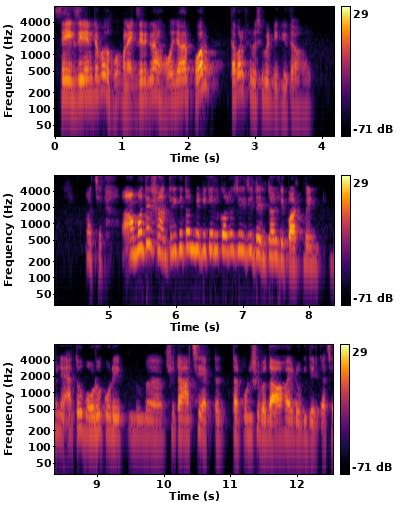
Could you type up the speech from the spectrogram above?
সেই এক্সিডেন্টের পর মানে এক্সিট এক্সাম হয়ে যাওয়ার পর তারপর ফেলোশিপের ডিগ্রি দেওয়া হয়। আচ্ছা আমাদের শান্তিনিকেতন মেডিকেল কলেজে যে ডেন্টাল ডিপার্টমেন্ট মানে এত বড় করে সেটা আছে একটা তার পরিষেবা দেওয়া হয় রোগীদের কাছে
